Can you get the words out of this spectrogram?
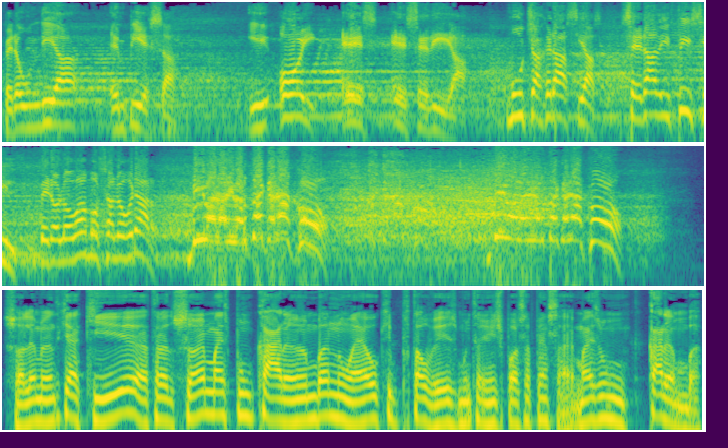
pero un día empieza. Y hoy es ese día. Muchas gracias. Será difícil, pero lo vamos a lograr. ¡Viva la libertad, carajo! ¡Viva la libertad, carajo! Só lembrando que aqui a tradução é mais para um caramba, não é o que talvez muita gente possa pensar, é mais um caramba.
